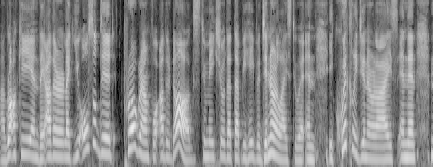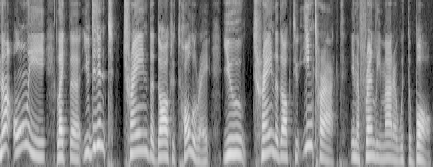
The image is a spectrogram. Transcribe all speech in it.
uh, Rocky and the other like you also did program for other dogs to make sure that that behavior generalized to it and it quickly generalized and then not only like the you didn't train the dog to tolerate, you train the dog to interact in a friendly manner with the ball.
